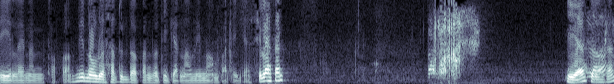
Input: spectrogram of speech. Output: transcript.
di layanan telepon di 0218236543 silahkan. Iya silahkan.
